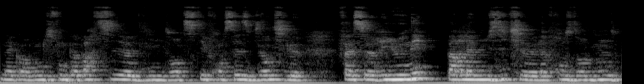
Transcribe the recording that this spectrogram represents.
D'accord, donc ils font pas partie euh, d'une identité française, bien qu'ils fassent rayonner par la musique la France dans le monde.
